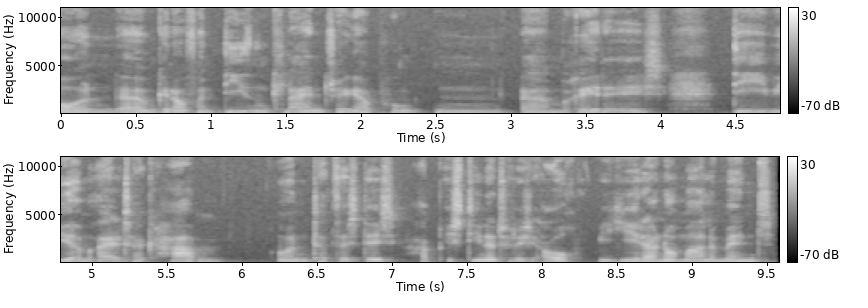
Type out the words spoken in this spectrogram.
Und ähm, genau von diesen kleinen Triggerpunkten ähm, rede ich, die wir im Alltag haben. Und tatsächlich habe ich die natürlich auch, wie jeder normale Mensch.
